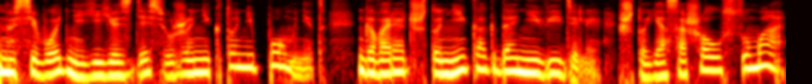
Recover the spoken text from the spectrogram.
но сегодня ее здесь уже никто не помнит. Говорят, что никогда не видели, что я сошел с ума,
